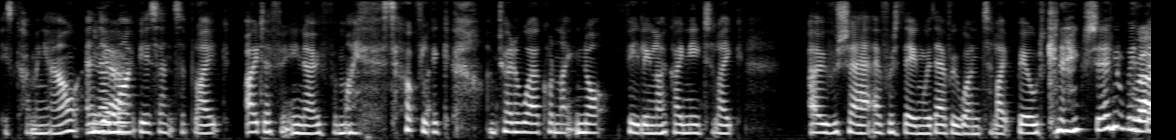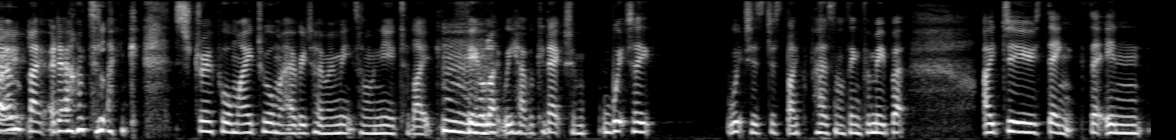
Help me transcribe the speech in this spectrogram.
is coming out and there Yeah. might be a sense of like I definitely know for myself like I'm trying to work on like not feeling like I need to like overshare everything with everyone to like build connection with them. Like I don't have to like strip all my trauma every time I meet someone new to like hmm. feel like we have a connection which I which is just like a personal thing for me. But I do think that in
